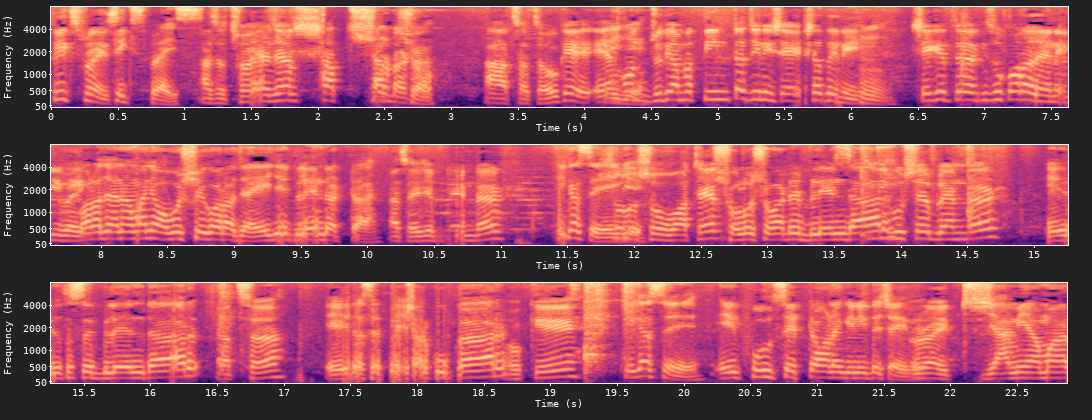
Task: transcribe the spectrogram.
ফিক্স প্রাইস ফিক্স প্রাইস আচ্ছা ছয় হাজার সাতশো। টাকা। আচ্ছা আচ্ছা ওকে এখন যদি আমরা তিনটা জিনিস একসাথে নিই সেক্ষেত্রে আর কিছু করা যায় নাকি ভাই? করা যায় না মানে অবশ্যই করা যায়। এই যে ব্লেন্ডারটা। আচ্ছা এই যে ব্লেন্ডার। ঠিক আছে এই ষোলোশো ওয়াটের। ষোলোশো ওয়াটের ব্লেন্ডার। বুশের ব্লেন্ডার। এই হচ্ছে ব্লেন্ডার। আচ্ছা। এই হচ্ছে প্রেসার কুকার ওকে ঠিক আছে? এই ফুল সেটটা অনেকে নিতে চাইবে। রাইট যে আমি আমার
